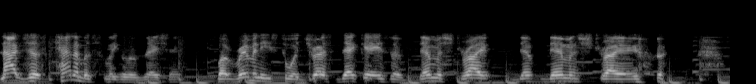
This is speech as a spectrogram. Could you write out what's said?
not just cannabis legalization, but remedies to address decades of demonstrate, de- demonstrate,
